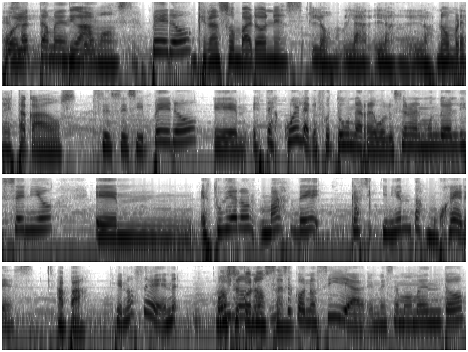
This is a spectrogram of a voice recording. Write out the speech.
exactamente. digamos. Pero... Que no son varones los, los, nombres destacados. Sí, sí, sí. Pero eh, esta escuela, que fue toda una revolución en el mundo del diseño, em, estudiaron más de casi 500 mujeres. Apá. Que no sé, no, se conocen. no se conocía en ese momento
